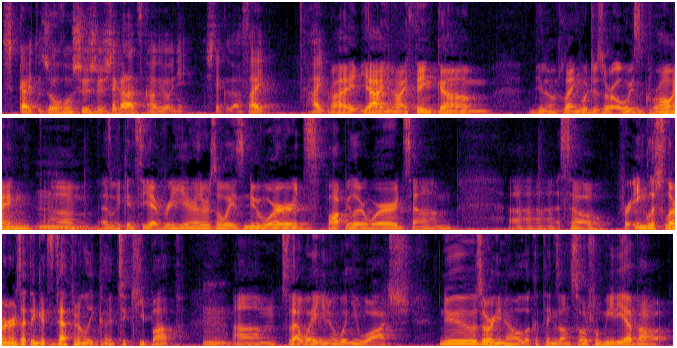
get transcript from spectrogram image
しっかりと情報収集してから使うようにしてくださいはい、Right. Yeah. You know, I think um, you know languages are always growing. Um, as we can see every year, there's always new words, popular words. Um, uh, so for English learners, I think it's definitely good to keep up. Um, so that way, you know, when you watch news or you know look at things on social media about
